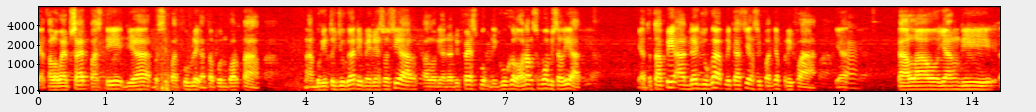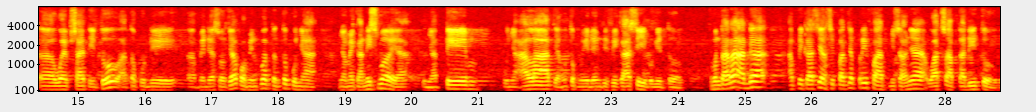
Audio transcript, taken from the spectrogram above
Ya, kalau website pasti dia bersifat publik ataupun portal. Nah, begitu juga di media sosial, kalau dia ada di Facebook, di Google, orang semua bisa lihat. Ya, tetapi ada juga aplikasi yang sifatnya privat. Ya, hmm. kalau yang di uh, website itu ataupun di uh, media sosial, Kominfo tentu punya punya mekanisme ya, punya tim, punya alat yang untuk mengidentifikasi begitu. Sementara ada aplikasi yang sifatnya privat, misalnya WhatsApp tadi itu,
